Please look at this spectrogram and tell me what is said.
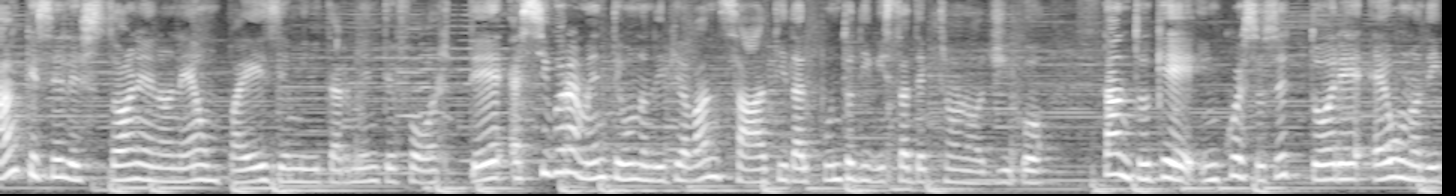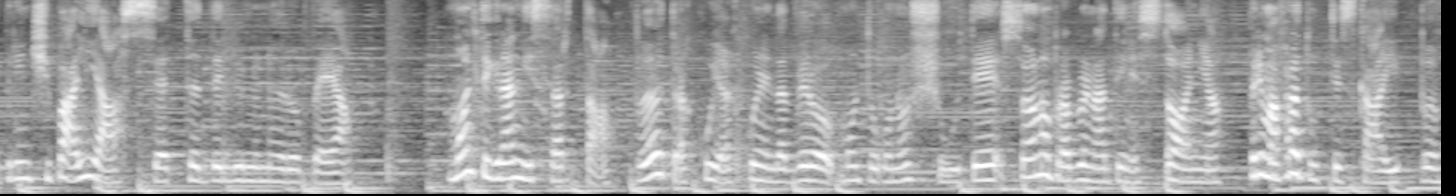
Anche se l'Estonia non è un paese militarmente forte, è sicuramente uno dei più avanzati dal punto di vista tecnologico, tanto che in questo settore è uno dei principali asset dell'Unione Europea. Molte grandi start-up, tra cui alcune davvero molto conosciute, sono proprio nate in Estonia, prima fra tutte Skype.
